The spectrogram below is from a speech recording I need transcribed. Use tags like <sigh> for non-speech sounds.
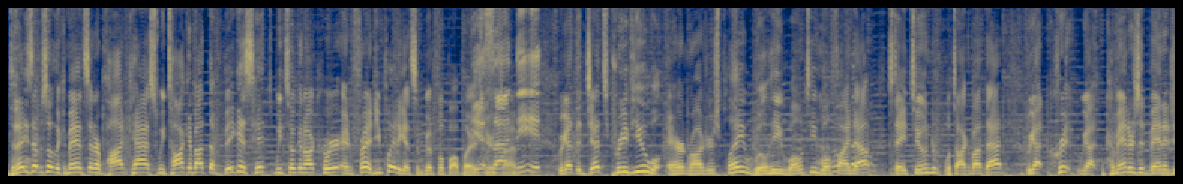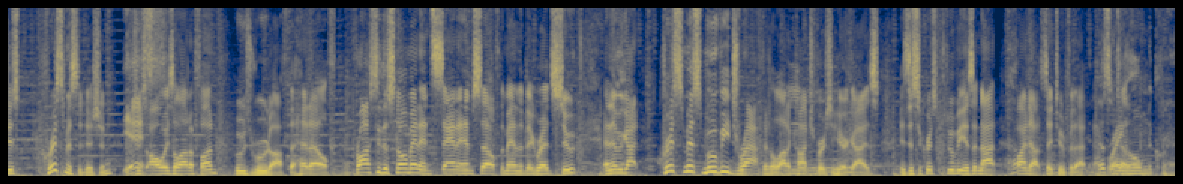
On today's episode of the Command Center podcast, we talk about the biggest hit we took in our career. And Fred, you played against some good football players. Yes, I time. did. We got the Jets preview. Will Aaron Rodgers play? Will he? Won't he? We'll find out. Stay tuned. We'll talk about that. We got cri- we got Commanders Advantages Christmas edition, which is always a lot of fun. Who's Rudolph, the head elf, Frosty the Snowman, and Santa himself, the man in the big red suit. And then we got Christmas movie draft. There's a lot of controversy here, guys. Is this a Christmas movie? Is it not? Uh-huh. Find out. Stay tuned for that. I Bring bring home the crowd.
